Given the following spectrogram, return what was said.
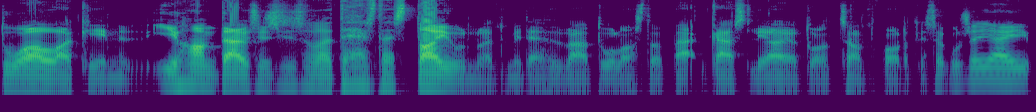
tuollakin ihan täysin sisällä, että eihän sitä edes tajunnut, että miten hyvää tulosta Gasly ajoi tuolta Zandvoortissa, kun se jäi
